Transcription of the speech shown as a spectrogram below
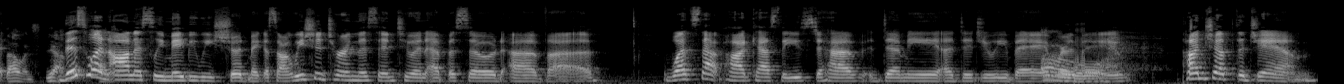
it. That one's yeah. This one, honestly, maybe we should make a song. We should turn this into an episode of uh, what's that podcast that used to have Demi Adejuyigbe where Oh. they punch up the jam,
